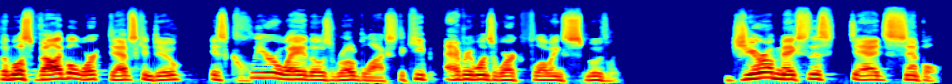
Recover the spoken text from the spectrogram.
the most valuable work devs can do is clear away those roadblocks to keep everyone's work flowing smoothly. Jira makes this dead simple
